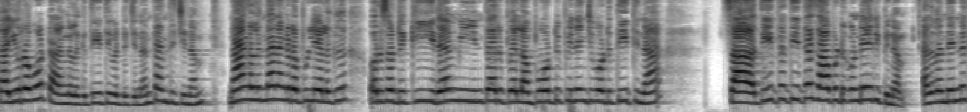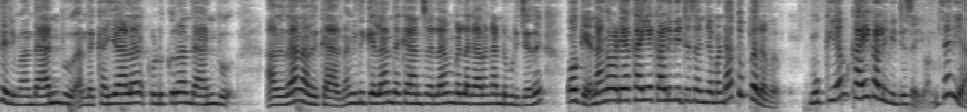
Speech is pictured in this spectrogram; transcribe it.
கையுறை போட்டு அவங்களுக்கு தீத்தி விட்டுச்சினம் தந்துச்சினம் நாங்களும் தான் எங்களோட பிள்ளைகளுக்கு ஒரு சொட்டு கீரை மீன் பருப்பு எல்லாம் போட்டு பிணைஞ்சு போட்டு தீத்தினா சா தீத்த தீத்த சாப்பிட்டு கொண்டே இருப்பினம். அது வந்து என்ன தெரியுமா? அந்த அன்பு அந்த கையால் கொடுக்குற அந்த அன்பு. அதுதான் அது காரணம். இதுக்கெல்லாம் இந்த கேன்சர் எல்லாம் வெள்ளைக்காரன் கண்டுபிடிச்சது. ஓகே நாங்கள் வழியா கையை கழுவிட்டு செஞ்சோம்டா துப்புரவு. முக்கியம் கை கழுவிட்டு செய்யணும். சரியா?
